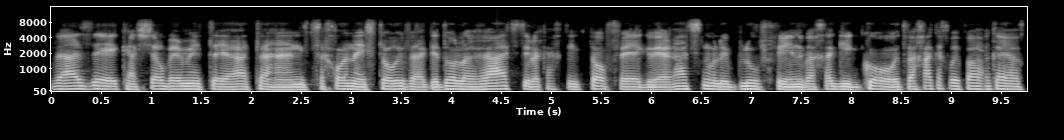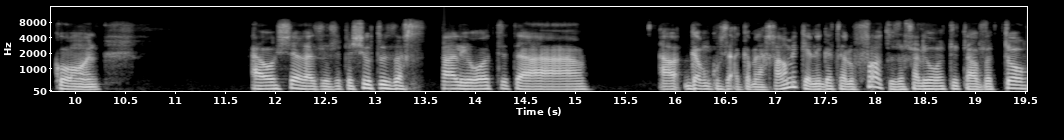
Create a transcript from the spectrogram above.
ואז אה, כאשר באמת היה את הניצחון ההיסטורי והגדול, רצתי, לקחתי את אופק, ורצנו לבלופין, והחגיגות, ואחר כך בפארק הירקון. האושר הזה, זה פשוט, הוא זכה לראות את ה... גם, גם לאחר מכן, ליגת אלופות, הוא זכה לראות את אהבתו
